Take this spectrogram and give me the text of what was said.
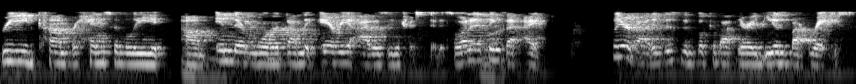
read comprehensively um, in their work on the area I was interested in. So one of the things that I clear about is this is a book about their ideas about race,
